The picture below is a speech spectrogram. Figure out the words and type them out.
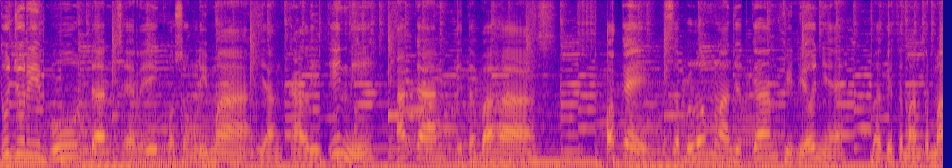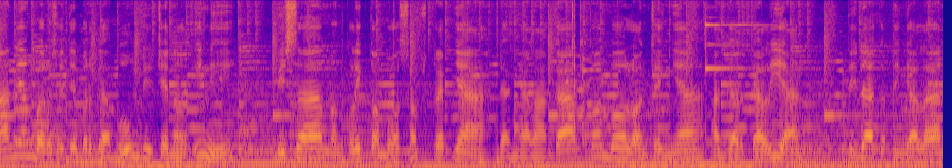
7000 dan seri 05 yang kali ini akan kita bahas. Oke, sebelum melanjutkan videonya, bagi teman-teman yang baru saja bergabung di channel ini, bisa mengklik tombol subscribe-nya dan nyalakan tombol loncengnya agar kalian tidak ketinggalan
